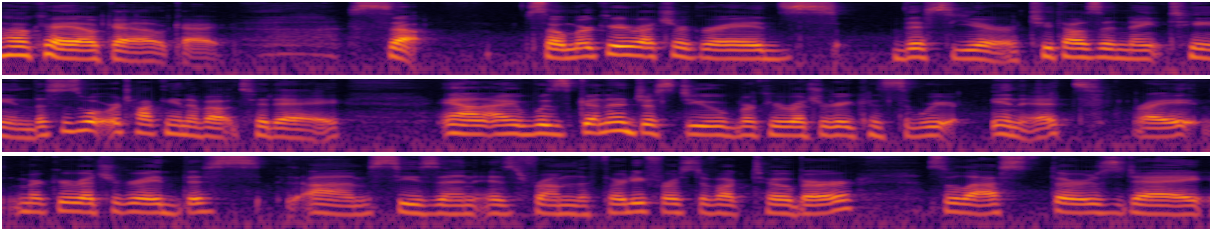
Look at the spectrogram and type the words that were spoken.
Okay, okay, okay. So, so Mercury retrogrades this year, 2019. This is what we're talking about today. And I was going to just do Mercury retrograde because we're in it, right? Mercury retrograde this um, season is from the 31st of October, so last Thursday,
